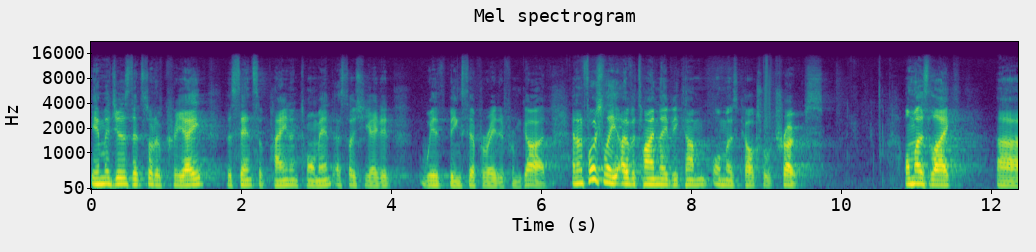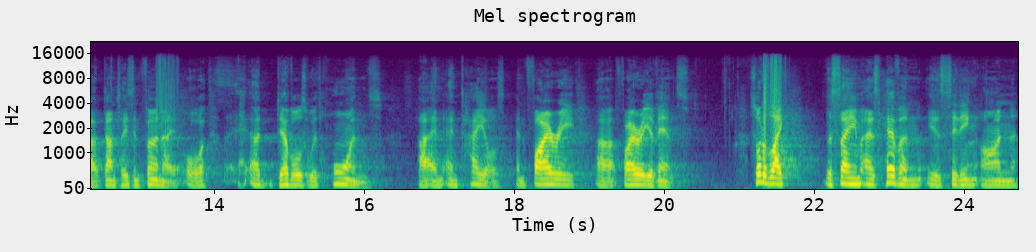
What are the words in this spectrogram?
images that sort of create the sense of pain and torment associated with being separated from God. And unfortunately, over time, they become almost cultural tropes, almost like uh, Dante's Inferno or uh, devils with horns uh, and, and, tails and fiery, uh, fiery events. Sort of like the same as heaven is sitting on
